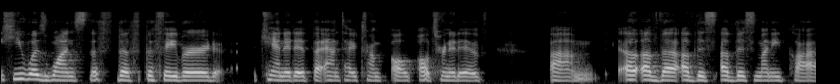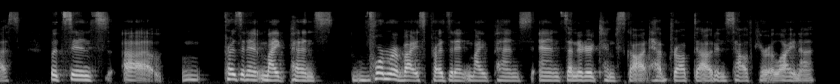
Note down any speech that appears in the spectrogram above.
he was once the the, the favored candidate, the anti-Trump al- alternative um, of the of this of this moneyed class. But since uh, President Mike Pence, former Vice President Mike Pence, and Senator Tim Scott have dropped out in South Carolina,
